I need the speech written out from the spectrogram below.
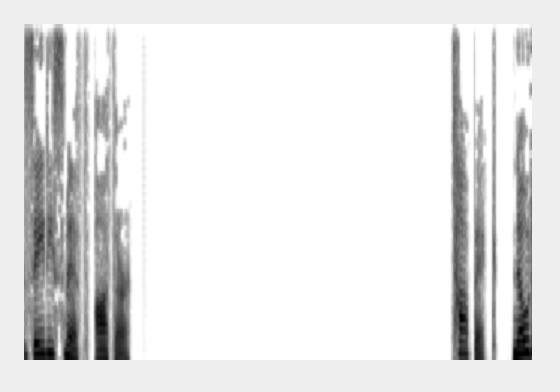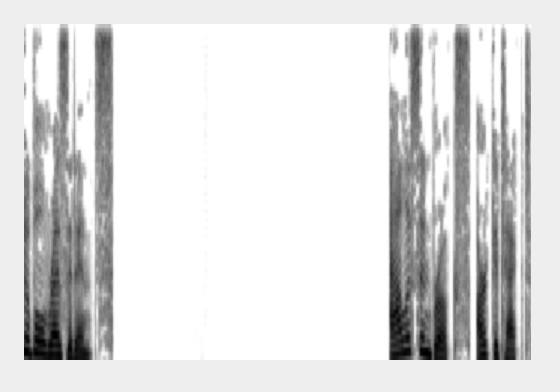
Zadie Smith, author. Topic. Notable residents Alison Brooks, architect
